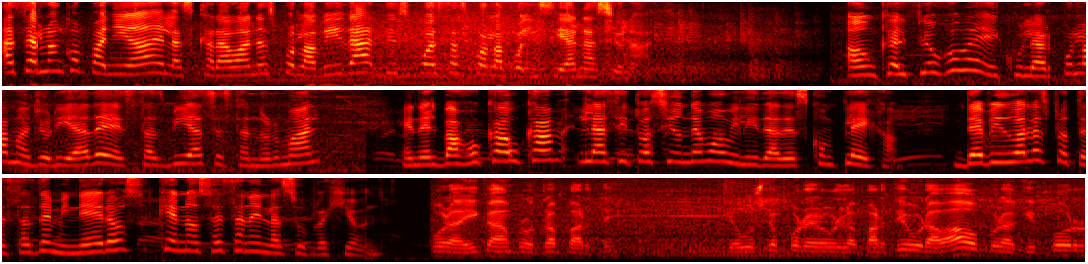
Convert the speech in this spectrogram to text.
hacerlo en compañía de las caravanas por la vida dispuestas por la Policía Nacional. Aunque el flujo vehicular por la mayoría de estas vías está normal, en el Bajo Cauca la situación de movilidad es compleja, debido a las protestas de mineros que no cesan en la subregión. Por ahí por otra parte, que busquen por la parte de Urabá o por aquí por,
